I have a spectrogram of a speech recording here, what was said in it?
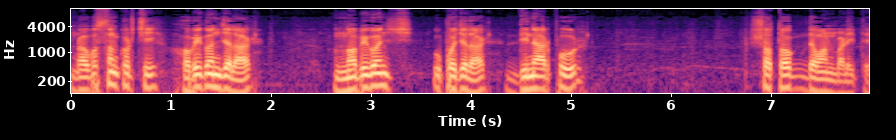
আমরা অবস্থান করছি হবিগঞ্জ জেলার, নবীগঞ্জ উপজেলার দিনারপুর শতক দেওয়ান বাড়িতে।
